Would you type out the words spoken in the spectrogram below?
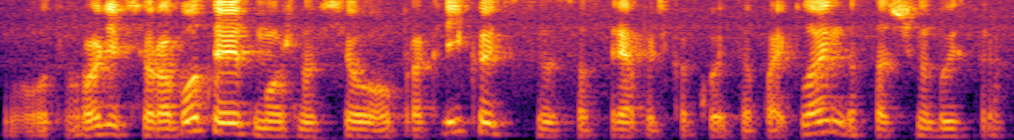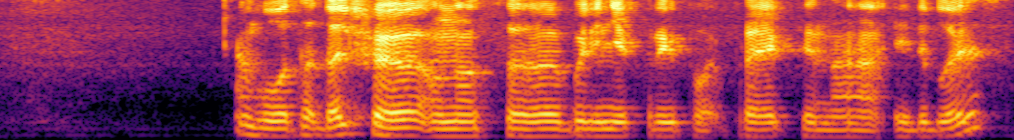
Вот, вроде все работает, можно все прокликать, состряпать какой-то pipeline достаточно быстро. Вот, а дальше у нас э, были некоторые проекты на AWS,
